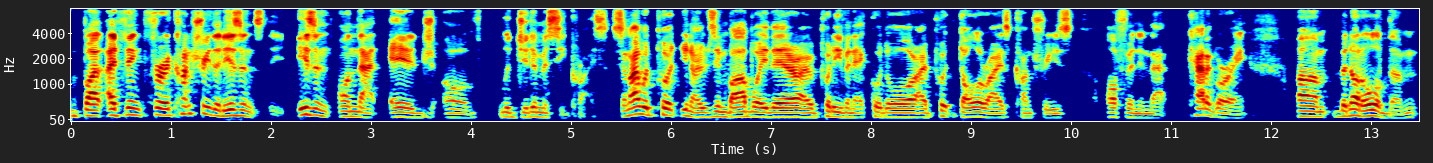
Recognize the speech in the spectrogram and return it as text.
but I think for a country that isn't isn't on that edge of legitimacy crisis, and I would put you know Zimbabwe there, I would put even Ecuador, I put dollarized countries often in that category um, but not all of them.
